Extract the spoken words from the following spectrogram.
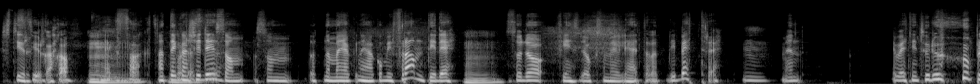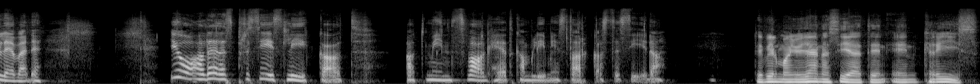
Styrka. styrka. Exakt. Att det kanske är det som, som att när, man, när jag har kommit fram till det, Mm. så då finns det också möjligheter att bli bättre. Mm. Men jag vet inte hur du upplever det. Jo, alldeles precis lika att, att min svaghet kan bli min starkaste sida. Det vill man ju gärna se att en, en kris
